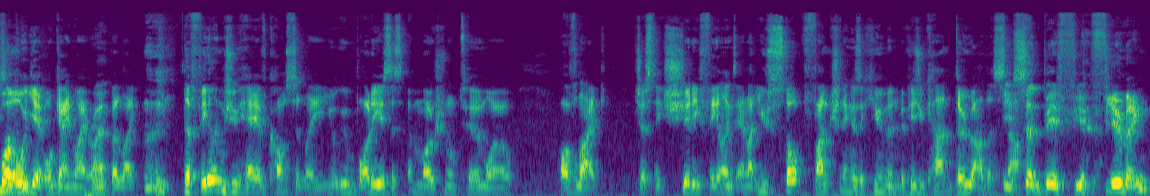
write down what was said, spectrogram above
well, or, yeah, or gain weight, right? Yeah. But like the feelings you have constantly, your, your body is this emotional turmoil of like just these shitty feelings, and like you stop functioning as a human because you can't do other stuff. you sit in bed fu- fuming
